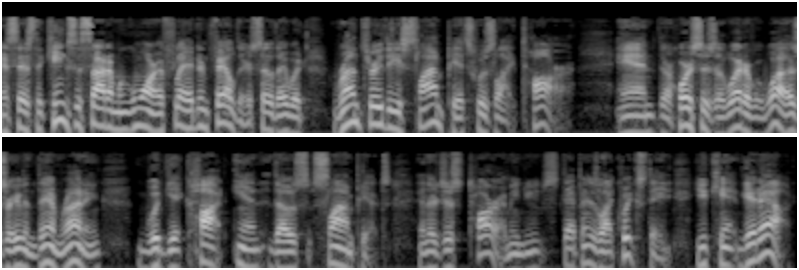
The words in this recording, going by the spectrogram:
And it says the kings of Sodom and Gomorrah fled and fell there. So they would run through these slime pits was like tar. And their horses or whatever it was, or even them running, would get caught in those slime pits. And they're just tar. I mean, you step in, it's like quicksand. You can't get out.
